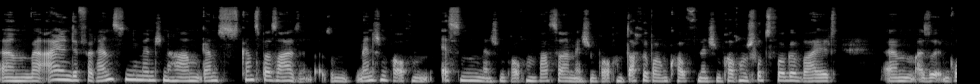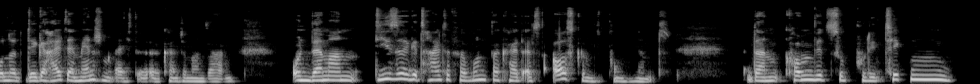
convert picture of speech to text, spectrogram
ähm, bei allen Differenzen, die Menschen haben, ganz, ganz basal sind. Also Menschen brauchen Essen, Menschen brauchen Wasser, Menschen brauchen Dach über dem Kopf, Menschen brauchen Schutz vor Gewalt. Ähm, also im Grunde der Gehalt der Menschenrechte, äh, könnte man sagen. Und wenn man diese geteilte Verwundbarkeit als Ausgangspunkt nimmt, dann kommen wir zu Politiken,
